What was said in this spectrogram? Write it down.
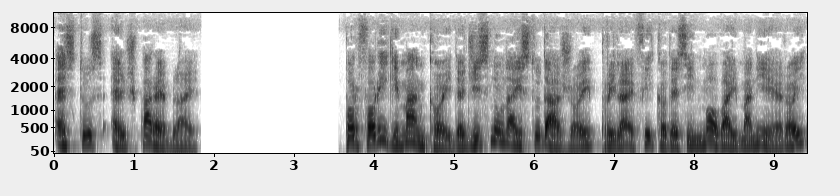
estus elspareblai. Por forigi mancoi de gisnunai studagioi pri la effico de sin movai manieroi,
